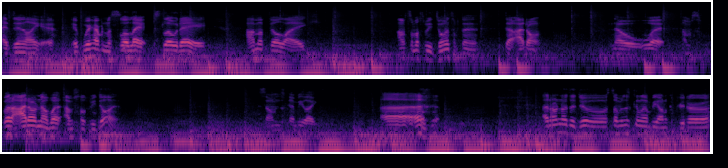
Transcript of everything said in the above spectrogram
And then like if we're having a slow la- slow day i'm gonna feel like i'm supposed to be doing something that i don't know what i'm but i don't know what i'm supposed to be doing. So I'm just gonna be like, uh, I don't know what to do, so I'm just gonna be on the computer.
